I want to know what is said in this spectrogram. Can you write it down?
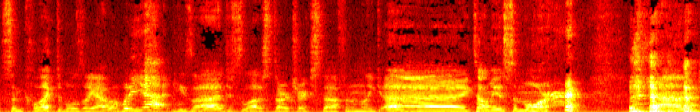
some collectibles. Like, well, what do you got? And he's like, ah, just a lot of Star Trek stuff, and I'm like, uh, tell me some more. um,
